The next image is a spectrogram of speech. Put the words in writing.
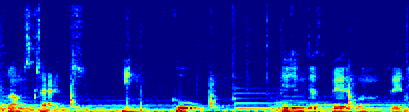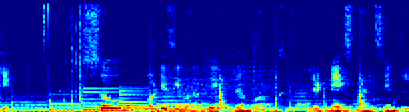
from scratch in Go using just bare bones Raylib. So what is even a GUI framework? Let me explain simply.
